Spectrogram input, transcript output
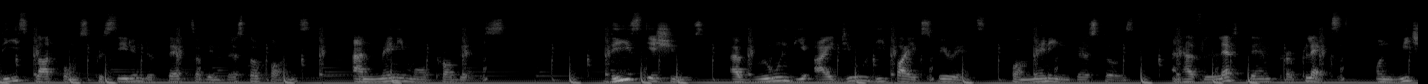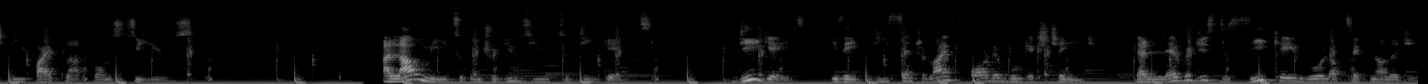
these platforms preceding the theft of investor funds, and many more problems. These issues have ruined the ideal DeFi experience for many investors and has left them perplexed on which DeFi platforms to use. Allow me to introduce you to DeGate. DeGate is a decentralized order book exchange that leverages the ZK rollup technology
